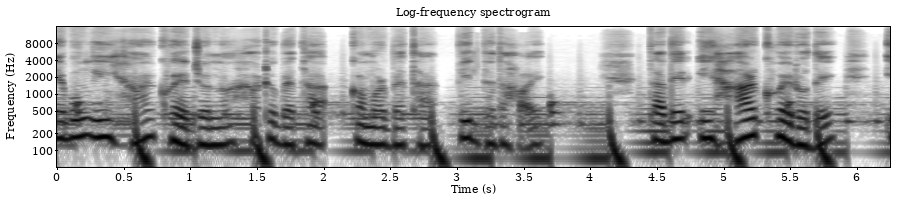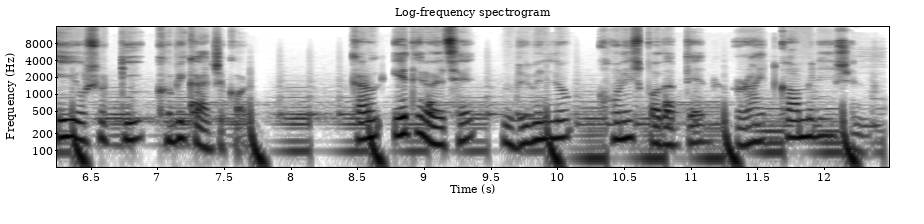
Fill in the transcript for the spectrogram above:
এবং এই হাড় ক্ষয়ের জন্য হাঁটু ব্যথা, কোমর ব্যথা, পিঠ ব্যথা হয়, তাদের এই হাড় ক্ষয় রোধে এই ওষুধটি খুবই কার্যকর। কারণ এতে রয়েছে বিভিন্ন খনিজ পদার্থের রাইট কম্বিনেশন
